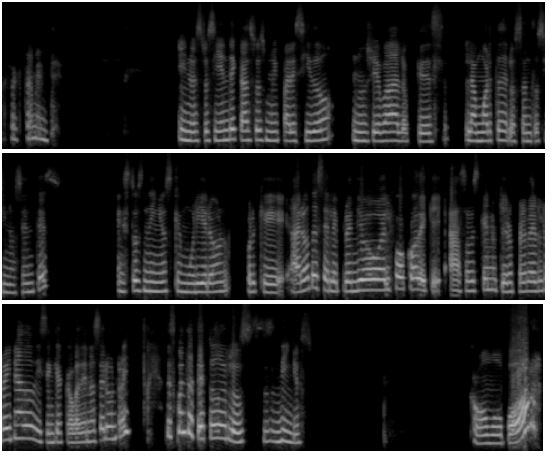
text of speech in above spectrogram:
Exactamente. Y nuestro siguiente caso es muy parecido, nos lleva a lo que es la muerte de los santos inocentes, estos niños que murieron porque a Herodes se le prendió el foco de que, ah, sabes que no quiero perder el reinado, dicen que acaba de nacer un rey, descuéntate a todos los niños. ¿Cómo por?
